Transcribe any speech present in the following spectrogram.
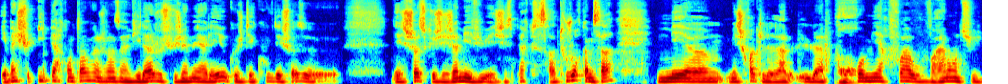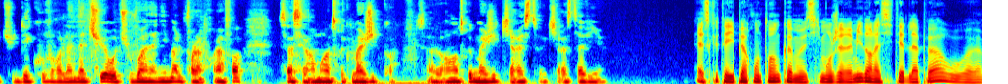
eh ben je suis hyper content quand je vais dans un village où je suis jamais allé ou que je découvre des choses, euh, des choses que j'ai jamais vues. Et j'espère que ce sera toujours comme ça. Mais euh, mais je crois que la, la, première fois où vraiment tu, tu découvres la nature, où tu vois un animal pour la première fois, ça c'est vraiment un truc magique quoi. C'est vraiment un truc magique qui reste qui reste à vie. Est-ce que tu es hyper content comme Simon Jérémy dans La Cité de la Peur ou euh,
